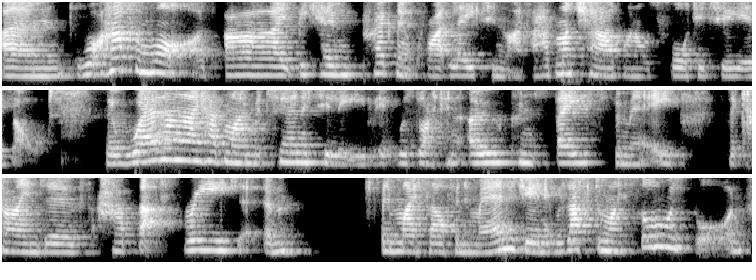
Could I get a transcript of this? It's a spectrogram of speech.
Um, what happened was I became pregnant quite late in life. I had my child when I was 42 years old. So when I had my maternity leave, it was like an open space for me to kind of have that freedom in myself and in my energy. And it was after my son was born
